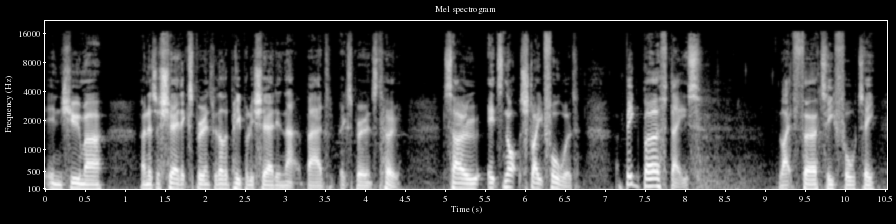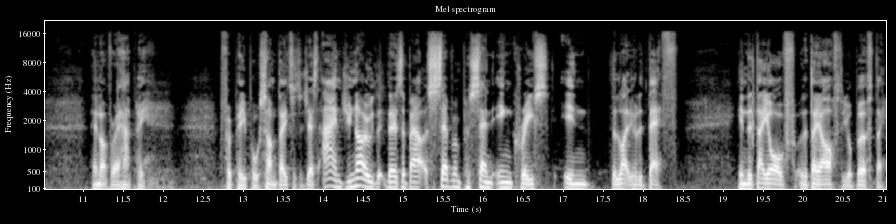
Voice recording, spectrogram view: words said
in humour and as a shared experience with other people who shared in that bad experience too. So it's not straightforward. Big birthdays, like 30, 40, they're not very happy for people, some data suggests. And you know that there's about a 7% increase in the likelihood of death in the day of or the day after your birthday,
